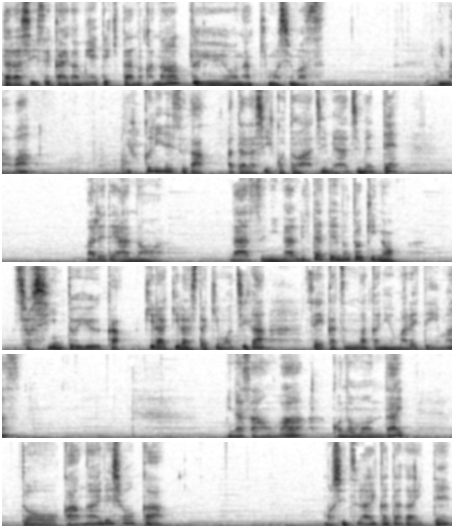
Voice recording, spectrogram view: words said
新しい世界が見えてきたのかなというような気もします今はゆっくりですが新しいことを始め始めてまるであのナースになりたての時の初心というかキラキラした気持ちが生活の中に生まれています。皆さんはこの問題どうお考えでしょうか？もし辛い方がいて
